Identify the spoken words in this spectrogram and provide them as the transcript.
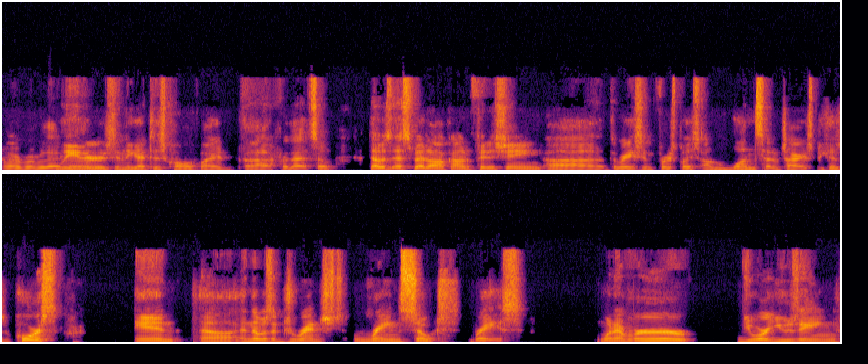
I remember that. now. liters, and he got disqualified uh, for that. So that was Esteban Ocon finishing uh, the race in first place on one set of tires because, of course, in uh, and there was a drenched, rain-soaked race. Whenever you are using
